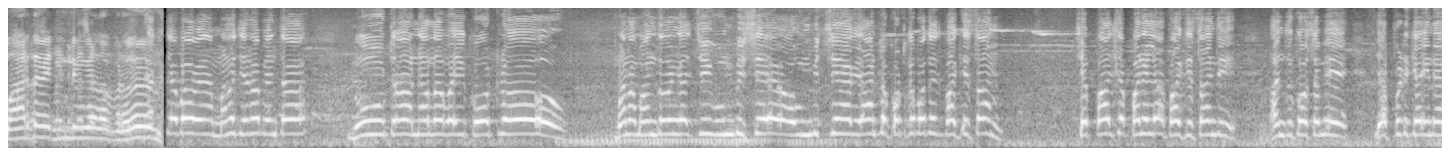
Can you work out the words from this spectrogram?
వార్త పెట్టింది కదా అప్పుడు. మన జనాభా ఎంత? నూట నలభై కోట్లు. మనం అందరం కలిసి ఉంపిస్తే ఉంపించే దాంట్లో కొట్టుకుపోతుంది పాకిస్తాన్. చెప్పాల్సిన పనిలే పాకిస్తాన్ది. అందుకోసమే ఎప్పటికైనా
